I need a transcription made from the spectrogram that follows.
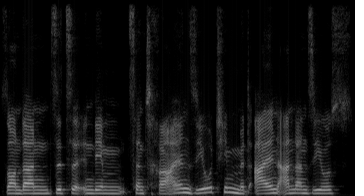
sondern sitze in dem zentralen SEO-Team mit allen anderen SEOs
